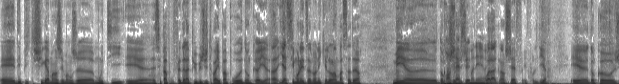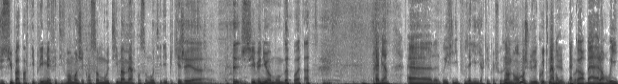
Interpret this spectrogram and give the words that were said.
Et depuis que je suis gamin, je mange euh, Mouti et euh, c'est pas pour faire de la pub, je travaille pas pour eux. Donc il y, a, y a Simone Zanoni qui est l'ambassadeur. Mais donc Grand j'ai- chef, j'ai- Simone, ouais. Voilà, grand chef, il faut le dire. Et euh, donc euh, je suis pas parti pris, mais effectivement moi je consomme Mouti, ma mère consomme Mouti depuis que j'ai, euh, je suis venu au monde. Voilà. Très bien. Euh, oui, Philippe, vous alliez dire quelque chose. Non, non, moi je vous écoute. Ah bon, d'accord. Ben alors oui.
